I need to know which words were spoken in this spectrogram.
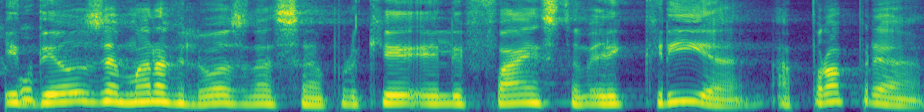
E o... Deus é maravilhoso, né, Sam? Porque ele faz também, ele cria a própria,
